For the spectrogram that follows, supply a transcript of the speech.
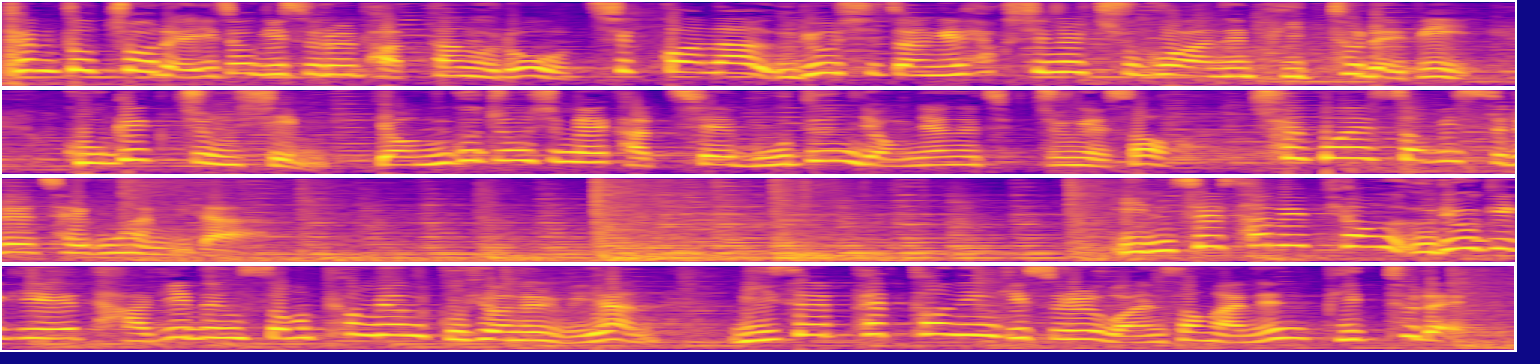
펜토초 레이저 기술을 바탕으로 치과나 의료 시장의 혁신을 추구하는 비투랩이 고객 중심, 연구 중심의 가치에 모든 역량을 집중해서 최고의 서비스를 제공합니다. 인체 삽입형 의료기기의 다기능성 표면 구현을 위한 미세 패터닝 기술을 완성하는 비투랩.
